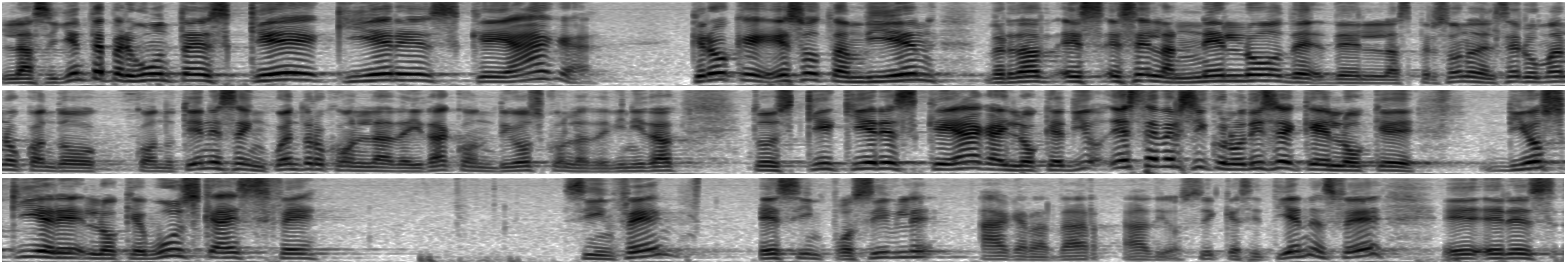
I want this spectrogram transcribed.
la siguiente pregunta es, ¿qué quieres que haga? Creo que eso también, ¿verdad? Es, es el anhelo de, las personas, del ser humano, cuando, cuando tiene ese encuentro con la deidad, con Dios, con la divinidad. Entonces, ¿qué quieres que haga? Y lo que Dios, este versículo dice que lo que Dios quiere, lo que busca es fe. Sin fe es imposible agradar a Dios. Así que si tienes fe, e, eres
